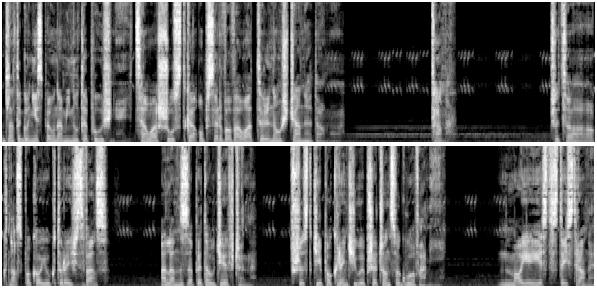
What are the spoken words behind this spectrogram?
Dlatego niespełna minutę później cała szóstka obserwowała tylną ścianę domu. Tam. Czy to okno z pokoju którejś z was? Alan zapytał dziewczyn. Wszystkie pokręciły przecząco głowami. Moje jest z tej strony,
